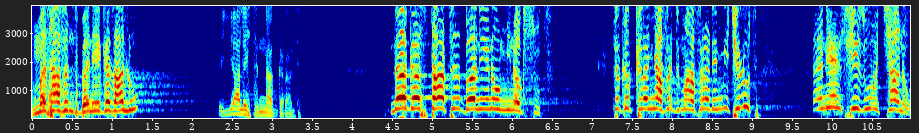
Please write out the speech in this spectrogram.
መሳፍንት በእኔ ይገዛሉ እያለች ትናገራለች። ነገስታት በእኔ ነው የሚነግሱት። ትክክለኛ ፍርድ ማፍረድ የሚችሉት እኔን ሲይዙ ብቻ ነው።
